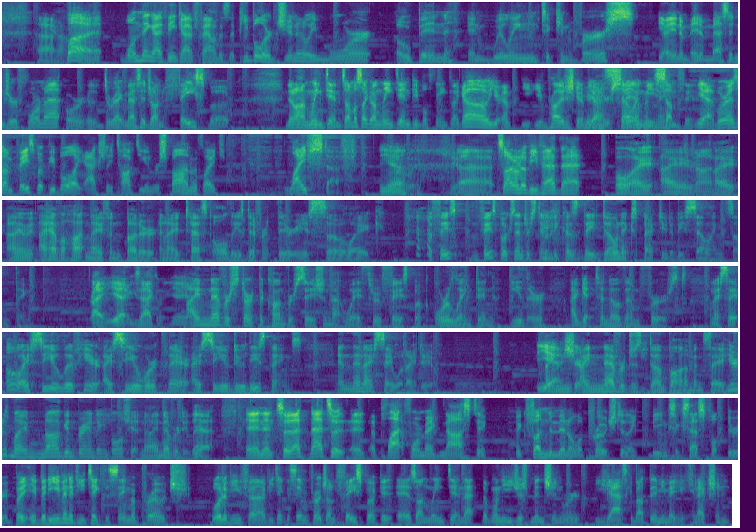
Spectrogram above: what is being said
uh, yeah. but one thing i think i've found is that people are generally more open and willing to converse in a, in a messenger format or a direct message on Facebook than on LinkedIn. It's almost like on LinkedIn, people think like, oh, you're um, you're probably just going to be on here selling me, me something. Yeah. Whereas on Facebook, people like actually talk to you and respond with like life stuff. Yeah. Totally. Yeah. Uh, so I don't know if you've had that. Oh, I I, I I I have a hot knife and butter, and I test all these different theories. So like, the face Facebook's interesting because they don't expect you to be selling something. Right. Yeah. Exactly. Yeah, yeah. I never start the conversation that way through Facebook or LinkedIn either. I get to know them first, and I say, "Oh, I see you live here. I see you work there. I see you do these things," and then I say what I do. Yeah, I, sure. I never just dump on them and say, "Here's my noggin branding bullshit." No, I never do that. Yeah, and then so that that's a, a, a platform agnostic, like fundamental approach to like being successful through it. But but even if you take the same approach, what have you found? If you take the same approach on Facebook as on LinkedIn, that the one that you just mentioned, where you ask about them, you make a connection.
